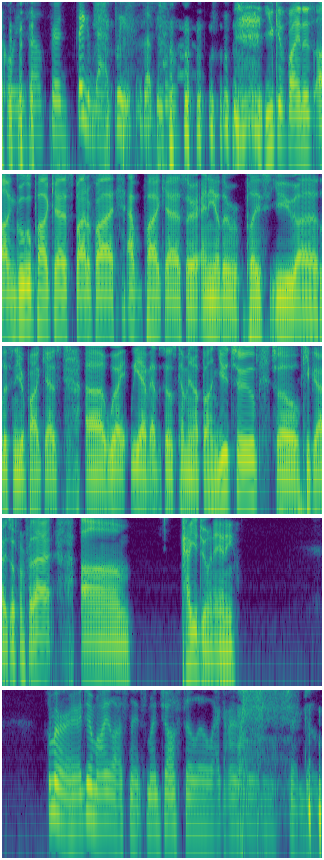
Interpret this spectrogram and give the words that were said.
Corny self. For thinking that, please. What's up, people? you can find us on Google Podcasts, Spotify, Apple Podcasts, or any other place you uh, listen to your podcast. Uh, we, we have episodes coming up on YouTube, so keep your eyes open for that. Um, how you doing, Annie? I'm alright. I did mine last night, so my jaw's still a little like I don't know.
